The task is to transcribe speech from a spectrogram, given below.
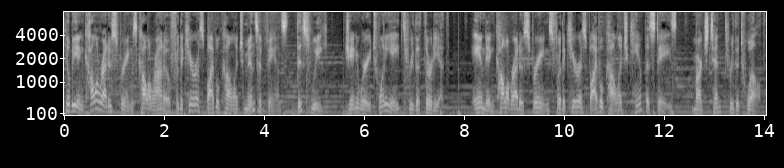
He'll be in Colorado Springs, Colorado for the Charis Bible College Men's Advance this week, January 28th through the 30th, and in Colorado Springs for the Charis Bible College Campus Days, March 10th through the 12th.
